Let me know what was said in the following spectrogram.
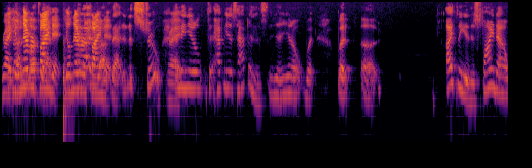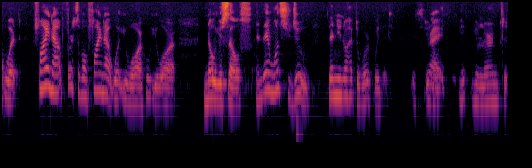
right. and You'll I never find that. it. You'll never and I find it. That and it's true. Right. I mean, you know, happiness happens. You know, but but uh, I think it is find out what find out first of all find out what you are, who you are, know yourself, and then once you do, then you know how to work with it. It's, you know, Right. You, you learn to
